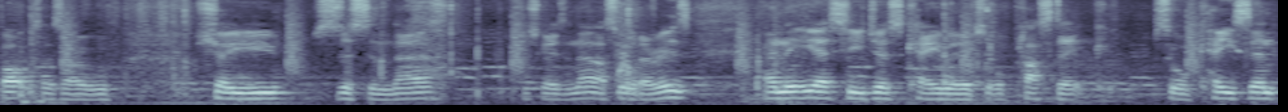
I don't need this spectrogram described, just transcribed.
box, as I will show you. It's just in there, just goes in there. That's all there is. And the ESC just came in a sort of plastic sort of casing.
